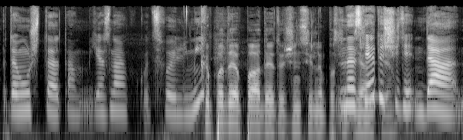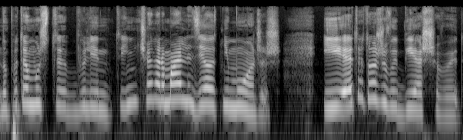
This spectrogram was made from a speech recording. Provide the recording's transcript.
Потому что там я знаю какой-то свой лимит. КПД падает очень сильно после На пьянки. следующий день, да. Ну потому что, блин, ты ничего нормально делать не можешь. И это тоже выбешивает.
